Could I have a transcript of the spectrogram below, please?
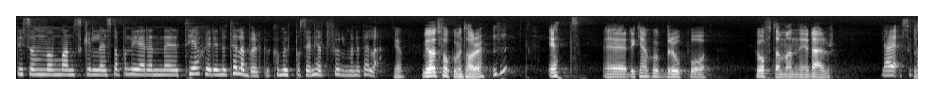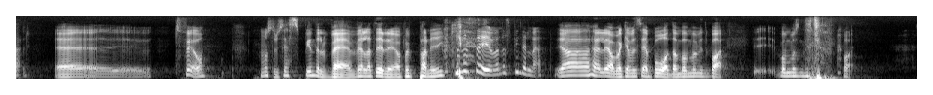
det är som om man skulle stoppa ner en eh, tesked i en Nutellaburk och komma upp och se en helt full med Nutella. Ja. Vi har två kommentarer. Mhm. Ett, eh, det kanske beror på hur ofta man är där. Ja, ja såklart. Eh, två, måste du säga spindelväv hela tiden? Jag får panik. Vad säger man då? Spindelnät? Ja, eller ja, man kan väl säga båda, man behöver inte bara, man måste inte bara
